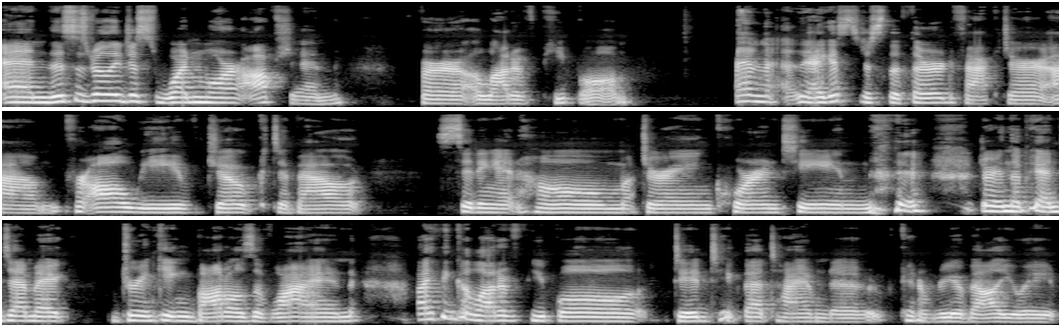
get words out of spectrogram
And this is really just one more option for a lot of people. And i guess just the third factor um, for all we've joked about sitting at home during quarantine during the pandemic drinking bottles of wine. I think a lot of people did take that time to kind of reevaluate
